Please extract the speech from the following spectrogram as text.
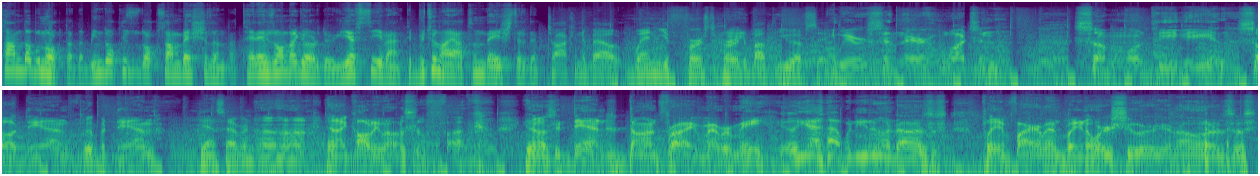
Tam da bu noktada 1995 yılında televizyonda gördüğü UFC eventi bütün hayatını değiştirdi. Talking about when you first heard about the UFC. We were sitting there watching something on TV and saw Dan, clip of Dan. Dan Severn? Uh huh. And I called him up. I said, "Fuck," you know. I said, "Dan, this is Don Fry. Remember me?" He goes, "Yeah. What are you doing, Don?" I was just playing fireman, playing horseshoe, you know. Was just,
